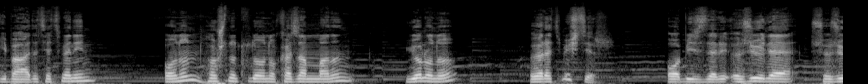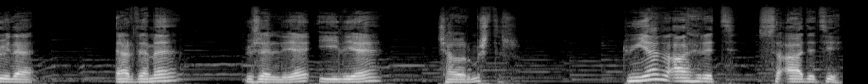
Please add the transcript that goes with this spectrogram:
ibadet etmenin, onun hoşnutluğunu kazanmanın yolunu öğretmiştir. O bizleri özüyle, sözüyle erdeme, güzelliğe, iyiliğe çağırmıştır. Dünya ve ahiret saadeti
